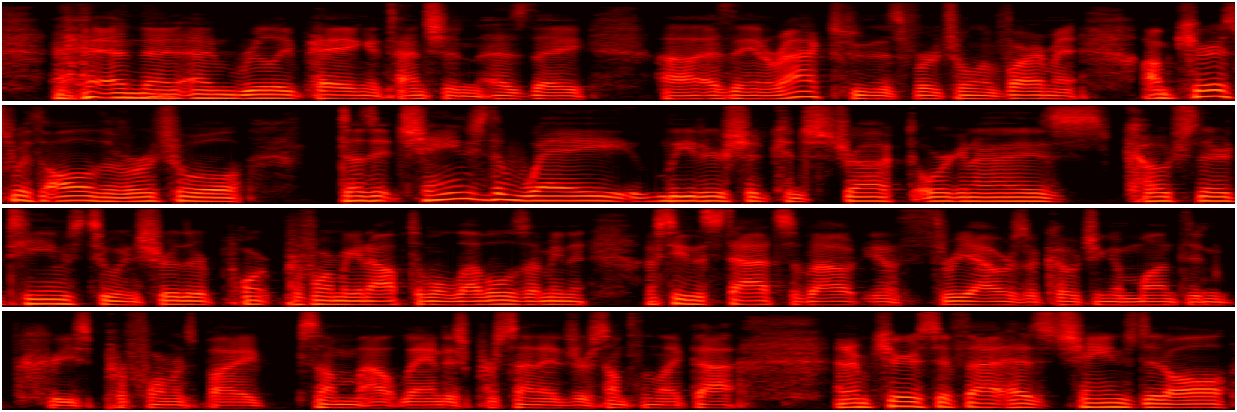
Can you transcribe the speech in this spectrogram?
and then mm-hmm. and really paying attention as they uh, as they interact through this virtual environment. I'm curious with all of the virtual does it change the way leaders should construct, organize, coach their teams to ensure they're performing at optimal levels? I mean, I've seen the stats about, you know, three hours of coaching a month increase performance by some outlandish percentage or something like that. And I'm curious if that has changed at all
